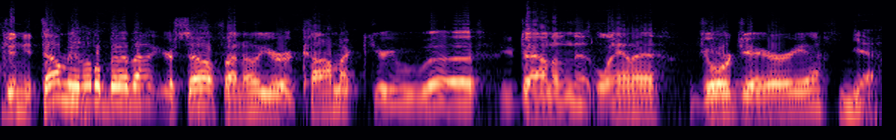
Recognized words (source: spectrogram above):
can you tell me a little bit about yourself? I know you're a comic. You uh, you're down in the Atlanta, Georgia area. Yeah,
